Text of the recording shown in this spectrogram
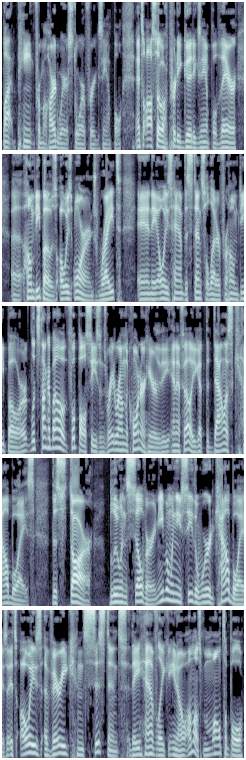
bought paint from a hardware store, for example. That's also a pretty good example there. Uh, Home Depot's always orange, right? And they always have the stencil letter for Home Depot. Or let's talk about football seasons right around the corner here, the NFL. You got the Dallas Cowboys, the Star blue and silver. And even when you see the word cowboys, it's always a very consistent. They have like, you know, almost multiple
